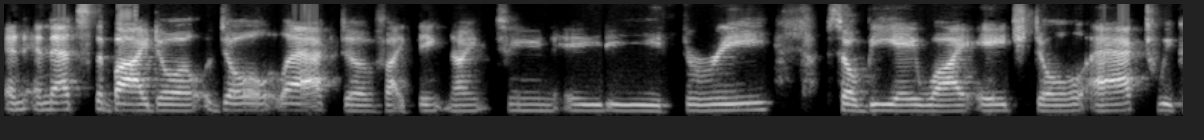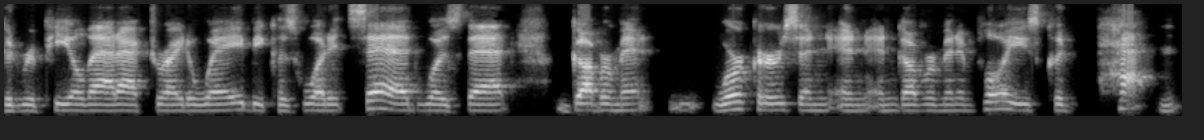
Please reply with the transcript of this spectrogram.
and and that's the Bayh Dole, Dole Act of I think 1983. So B A Y H Dole Act. We could repeal that act right away because what it said was that government workers and and, and government employees could patent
